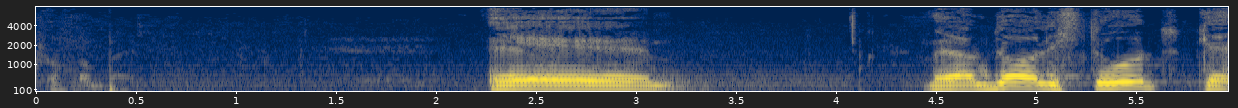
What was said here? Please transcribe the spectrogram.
בתוך הבית. אה, מלמדו ליסטות, כן.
